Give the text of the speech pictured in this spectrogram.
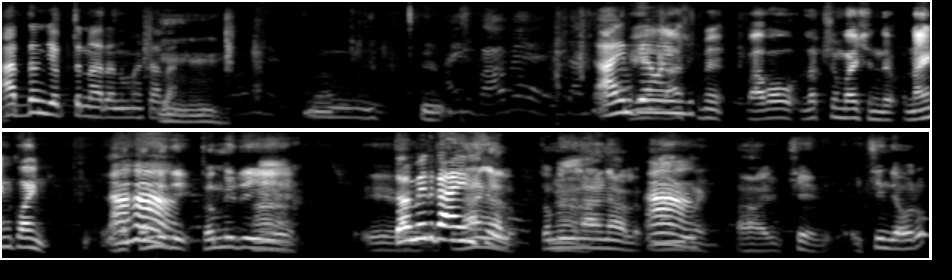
అర్థం చెప్తున్నారు అనమాట అలా ఆయనకేమైంది? బాబా లక్ష్యం వయసు నైన్ కాయిన్. తొమ్మిది తొమ్మిది నాణ్యాలు తొమ్మిది నాణ్యాలు ఇచ్చేది. ఇచ్చింది ఎవరు?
